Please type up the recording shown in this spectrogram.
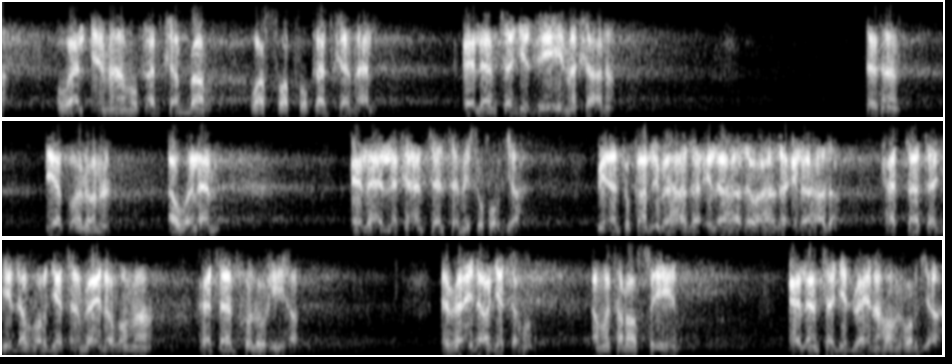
والإمام قد كبر والصف قد كمل لم تجد فيه مكانا يقولون أولا لعلك أن تلتمس فرجة بأن تقرب هذا إلى هذا وهذا إلى هذا حتى تجد فرجة بينهما فتدخل فيها. فإذا وجدتهم مترصين لم تجد بينهم فرجة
